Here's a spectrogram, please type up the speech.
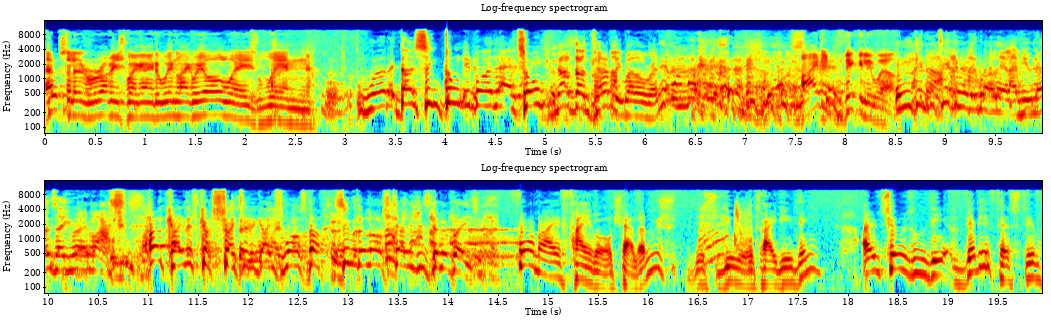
Absolute rubbish. We're going to win like we always win. Well, they don't seem daunted by that at all. Not done terribly well already. I did particularly well. He did particularly well there, have you know. Thank you very much. Okay, let's go straight to the Games Master, see what the last challenge is going to be. For my final challenge, this Yuletide evening, I've chosen the very festive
